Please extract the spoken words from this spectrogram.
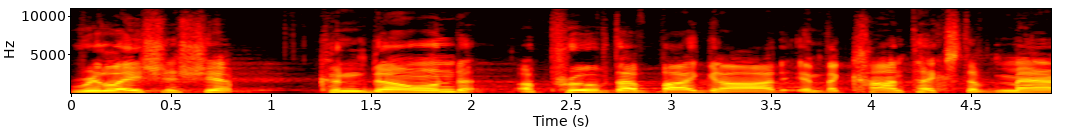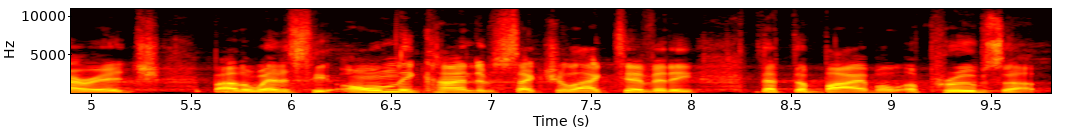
relationship condoned, approved of by God in the context of marriage, by the way, that's the only kind of sexual activity that the Bible approves of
